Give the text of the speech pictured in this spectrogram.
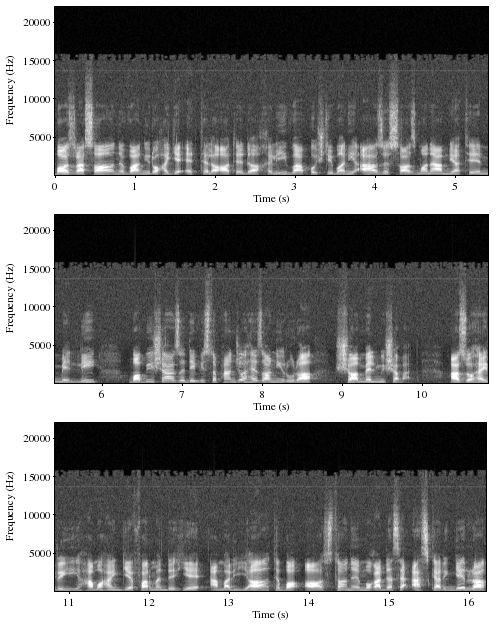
بازرسان و نیروهای اطلاعات داخلی و پشتیبانی از سازمان امنیت ملی با بیش از 250 هزار نیرو را شامل می شود. الزهیری هماهنگی فرماندهی عملیات با آستان مقدس عسکریین را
